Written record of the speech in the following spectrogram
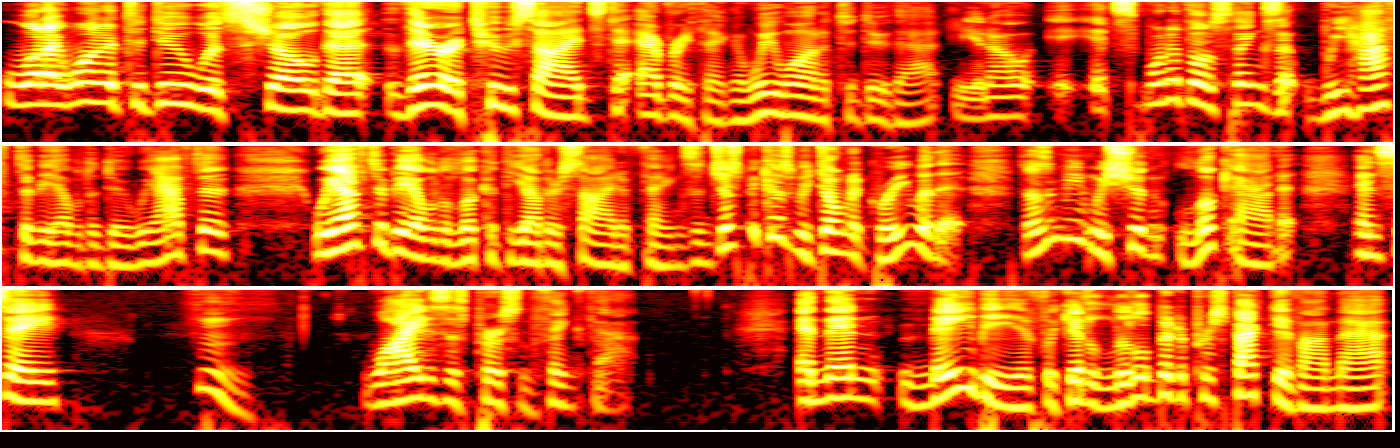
what I wanted to do was show that there are two sides to everything, and we wanted to do that. You know, it's one of those things that we have to be able to do. We have to, we have to be able to look at the other side of things, and just because we don't agree with it doesn't mean we shouldn't look at it and say, "Hmm, why does this person think that?" And then maybe if we get a little bit of perspective on that,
